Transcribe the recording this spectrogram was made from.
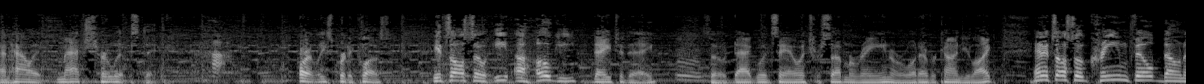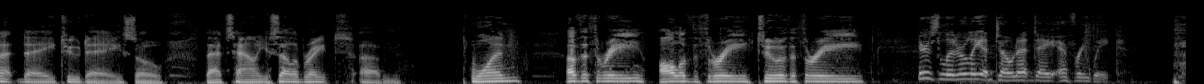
and how it matched her lipstick, Ha. Or at least pretty close. It's also Eat a Hoagie Day today. So Dagwood sandwich or submarine or whatever kind you like. And it's also cream filled donut day today. So that's how you celebrate um, one of the three, all of the three, two of the three. There's literally a donut day every week.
